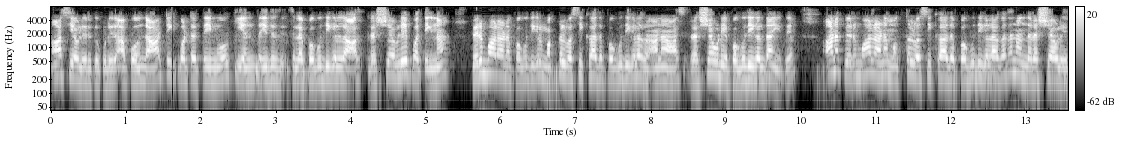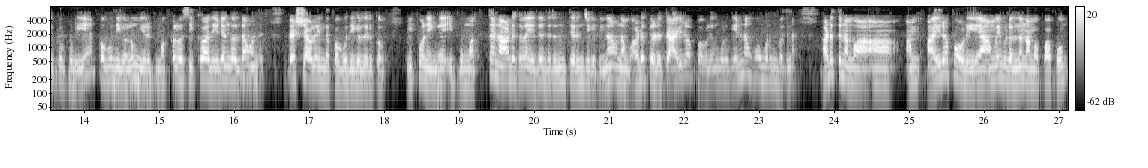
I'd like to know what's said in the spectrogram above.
ஆசியாவில் இருக்கக்கூடியது. அப்போ வந்து ஆர்டிக் வட்டத்தை நோக்கி எந்த இது சில பகுதிகள் ரஷ்யாவிலே பார்த்தீங்கன்னா பெரும்பாலான பகுதிகள் மக்கள் வசிக்காத பகுதிகள் ஆனால் ரஷ்யாவுடைய பகுதிகள் தான் இது. ஆனால் பெரும்பாலான மக்கள் வசிக்காத பகுதிகளாக தான் அந்த ரஷ்யாவில் இருக்கக்கூடிய பகுதிகளும் இருக்கு. மக்கள் வசிக்காத இடங்கள் தான் வந்து ரஷ்யாவில் இந்த பகுதிகள் இருக்கும். இப்போ நீங்க இப்போ மொத்த நாடுகள்லாம் எது எது இருக்குன்னு தெரிஞ்சுக்கிட்டீங்கன்னா நம்ம அடுத்தடுத்து ஐரோப்பாவில் உங்களுக்கு என்ன ஹோம்ஒர்க் பார்த்தீங்கன்னா அடுத்து நம்ம அம்- ஐரோப்பாவுடைய அமைவிடம் தான் நம்ம பார்ப்போம்.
